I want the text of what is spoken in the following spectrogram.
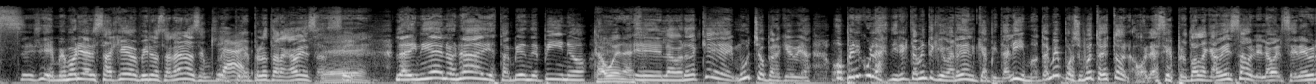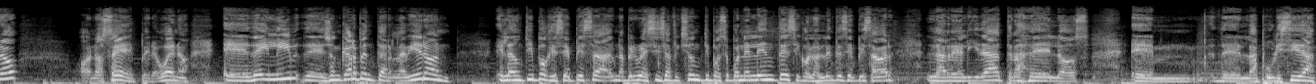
Sí, sí, en memoria del saqueo de Pino Solana se Claro. le explota la cabeza. Sí. La dignidad de los nadies también de Pino. Está buena esa. Eh, la verdad que hay mucho para que vea. O películas directamente que bardean el capitalismo. También, por supuesto, esto o le hace explotar la cabeza o le lava el cerebro. O no sé, pero bueno. Eh, They Live de John Carpenter, ¿la vieron? Es la de un tipo que se empieza, una película de ciencia ficción, un tipo se pone lentes y con los lentes se empieza a ver la realidad tras de los em, de la publicidad.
